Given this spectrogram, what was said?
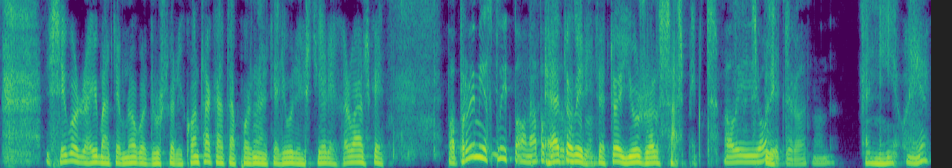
Sigurno imate mnogo društvenih kontakata, poznajete ljude iz cijele Hrvatske. Pa prvi mi je Split pao na pamet. Eto vidite, to je usual suspect. Ali i Osijek vjerojatno onda. E, nije Nije?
